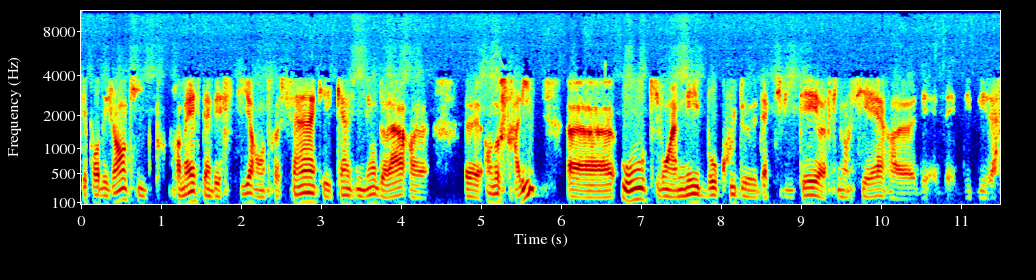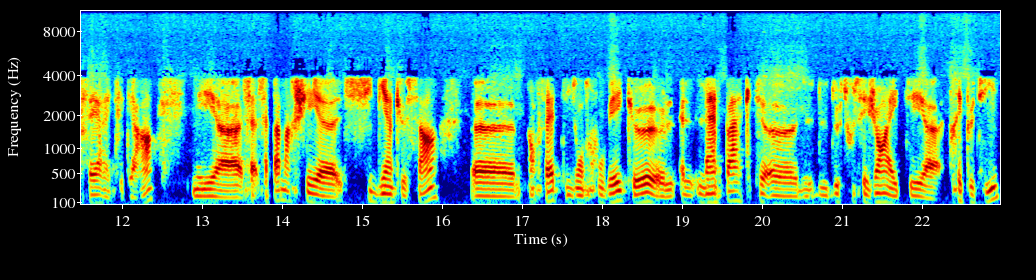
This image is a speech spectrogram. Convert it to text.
C'est pour des gens qui promettent d'investir entre 5 et 15 millions de dollars euh, en Australie euh, ou qui vont amener beaucoup d'activités euh, financières, des, des, des, affaires, etc. Mais ça n'a pas marché si bien que ça. en fait, ils ont trouvé que l'impact de, de, de, tous ces gens a été très petit.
